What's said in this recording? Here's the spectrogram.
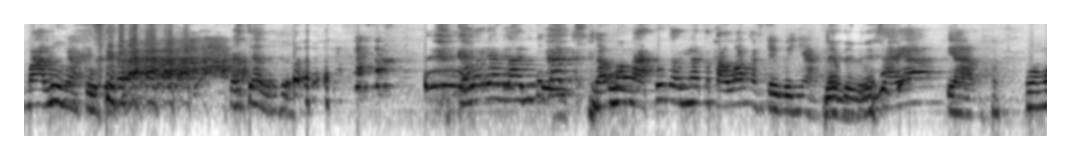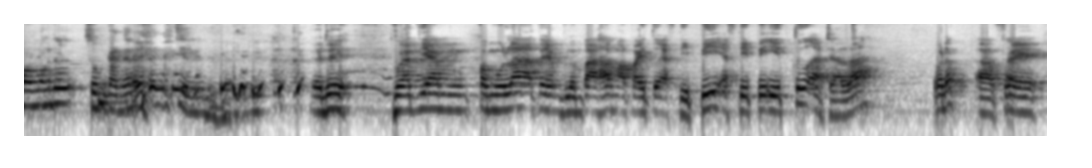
malu ngaku. Loh. Kalau yang lain itu kan nggak mau ngaku karena ketahuan FTP-nya. FTP. Saya ya mau ngomong tuh sungkan karena kan kecil. jadi buat yang pemula atau yang belum paham apa itu FTP, FTP itu adalah, udah, uh, pre,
